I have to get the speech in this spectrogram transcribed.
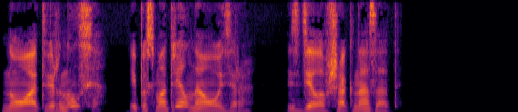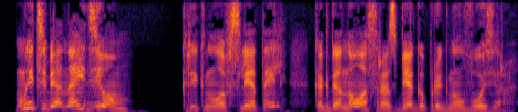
Но отвернулся и посмотрел на озеро, сделав шаг назад. «Мы тебя найдем!» — крикнула вслед Эль, когда Ноа с разбега прыгнул в озеро.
